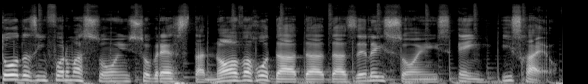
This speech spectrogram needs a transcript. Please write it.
todas as informações sobre esta nova rodada das eleições em Israel.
